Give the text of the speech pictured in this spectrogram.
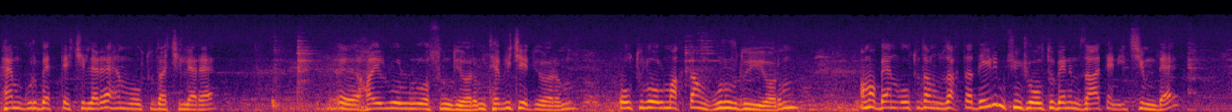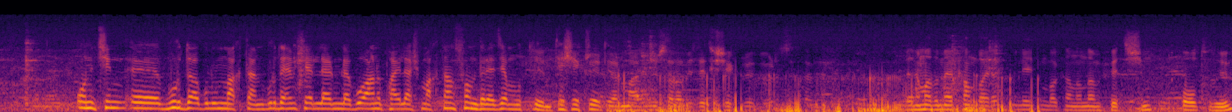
hem gurbettekilere hem Oltu'dakilere e, hayırlı uğurlu olsun diyorum. Tebrik ediyorum. Oltulu olmaktan gurur duyuyorum. Ama ben Oltu'dan uzakta değilim çünkü Oltu benim zaten içimde. Onun için e, burada bulunmaktan, burada hemşerilerimle bu anı paylaşmaktan son derece mutluyum. Teşekkür ediyorum abi. Ünsal'a biz de teşekkür ediyoruz. Benim adım Erkan Bayrak, Milli Eğitim Bakanlığı'nda müfettişim. Oltuluyum.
